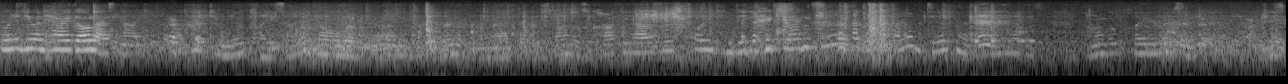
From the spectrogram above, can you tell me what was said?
Where did you and Harry go last night? to a new place. I don't know whether you've heard of that, but it's one of those coffee houses. Oh, you can The big joints? real different. They have these bongo players and just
